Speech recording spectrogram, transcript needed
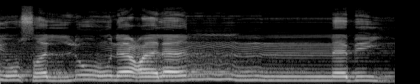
يصلون على النبي.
